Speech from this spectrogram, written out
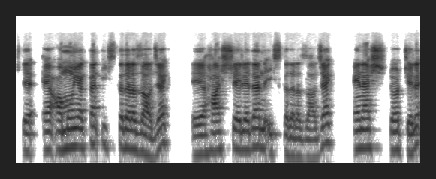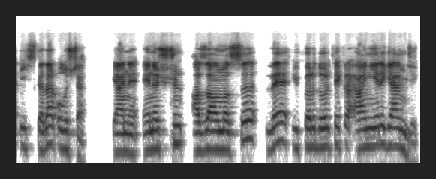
İşte e, amonyaktan x kadar azalacak. E, HCl'den de x kadar azalacak. NH4Cl x kadar oluşacak. Yani NH3'ün azalması ve yukarı doğru tekrar aynı yere gelmeyecek.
